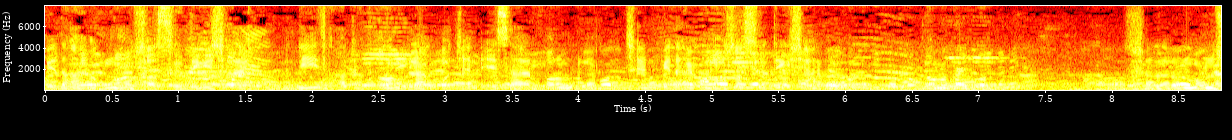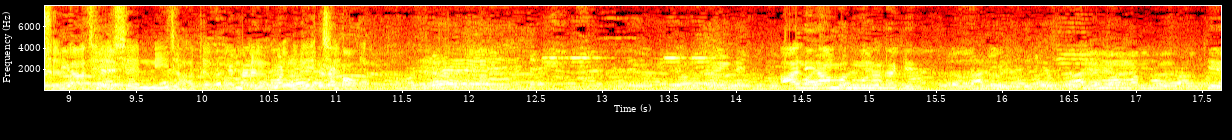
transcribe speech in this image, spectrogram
বিধায়ক নৌসাদ সিদ্দিক সাহেব নিজ হাতে ফর্ম ফিল আপ করছেন এসআই ফর্ম ফিল আপ করছেন বিধায়ক নৌসাদ সিদ্দিক সাহেব। সাধারণ মানুষের কাছে এসে নিজ হাতে ফর্ম ফিল আপ করে দিচ্ছেন। আলী আহমদ মোল্লাটাকে আলী মোহাম্মদ মোল্লা কে?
